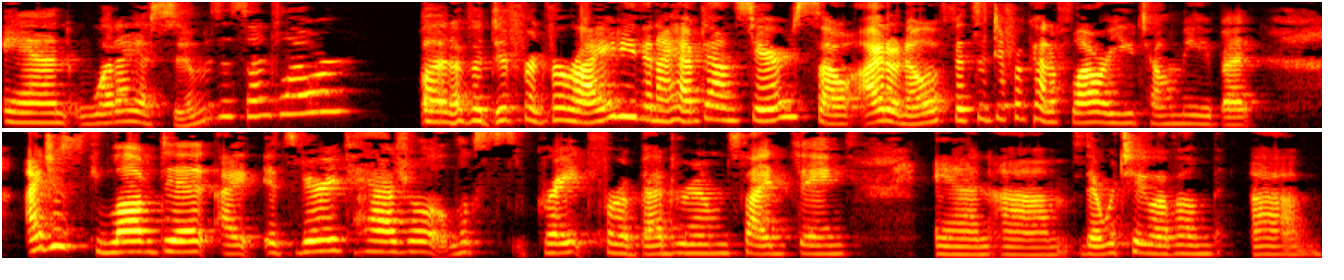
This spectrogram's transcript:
And what I assume is a sunflower, but of a different variety than I have downstairs. So I don't know if it's a different kind of flower, you tell me, but I just loved it. I It's very casual. It looks great for a bedroom side thing. And um, there were two of them. Um,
